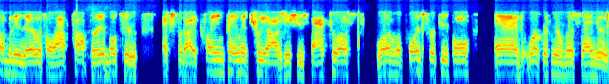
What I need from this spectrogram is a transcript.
somebody there with a laptop, they're able to expedite claim payment, triage issues back to us, run reports for people, and work with numerous vendors.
